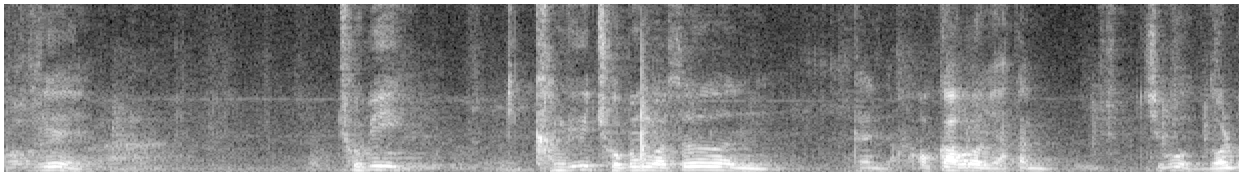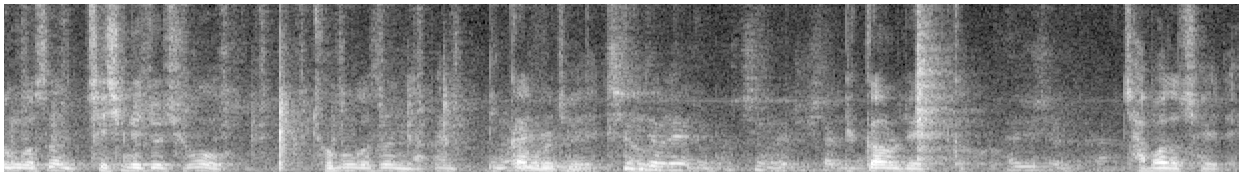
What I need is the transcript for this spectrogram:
턴 좁이 간격이 좁은 것은 약간 억각으로 약간 치고 넓은 것은 제신해줘 주고 좁은 것은 약간 빗각으로 쳐야 돼. 치기 빗각으로. 전에 좀 코칭을 해주셔야 돼요. 빗각으로 줘야 돼. 빗각으로. 잡아서 쳐야 돼.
